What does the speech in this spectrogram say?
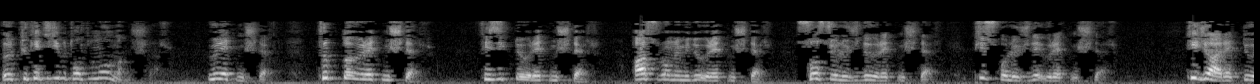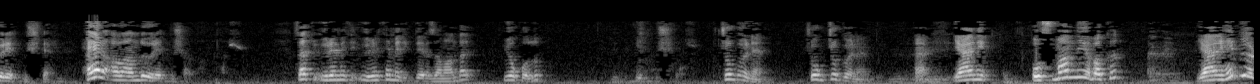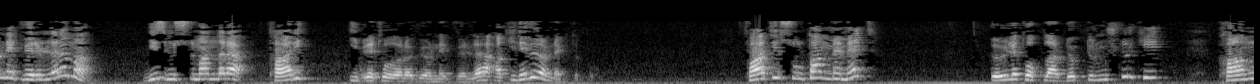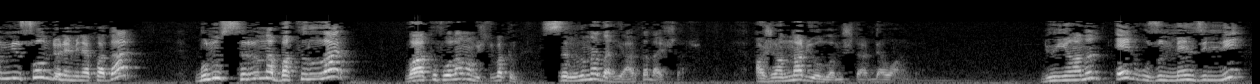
Öyle tüketici bir toplum olmamışlar. Üretmişler. Tıpta üretmişler. Fizikte üretmişler. Astronomide üretmişler. Sosyolojide üretmişler. Psikolojide üretmişler. Ticarette üretmişler. Her alanda üretmiş adamlar. Zaten üretemedikleri zaman da yok olup gitmişler. Çok önemli. Çok çok önemli. Ha. Yani Osmanlı'ya bakın. Yani hep örnek verirler ama biz Müslümanlara tarih ibreti olarak örnek verirler. Ha, akidevi örnektir bu. Fatih Sultan Mehmet öyle toplar döktürmüştür ki Kanuni'nin son dönemine kadar bunun sırrına batılılar vakıf olamamıştır. Bakın sırrına dahi arkadaşlar. Ajanlar yollamışlar devamlı. Dünyanın en uzun menzilli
